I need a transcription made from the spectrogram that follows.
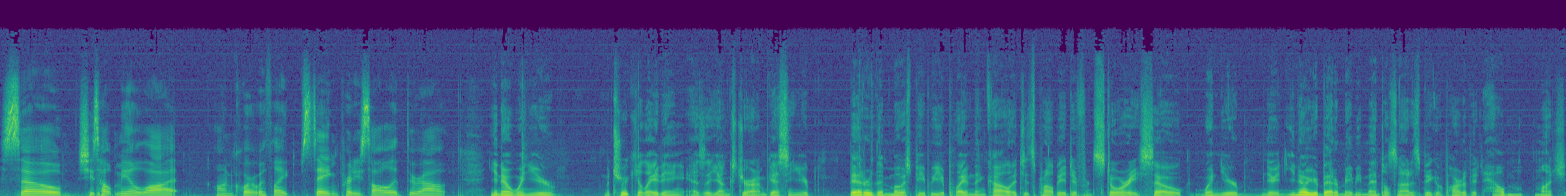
So she's helped me a lot on court with like staying pretty solid throughout. You know, when you're matriculating as a youngster, I'm guessing you're better than most people you play them in college, it's probably a different story. So when you're, you know, you're better. Maybe mental's not as big a part of it. How much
